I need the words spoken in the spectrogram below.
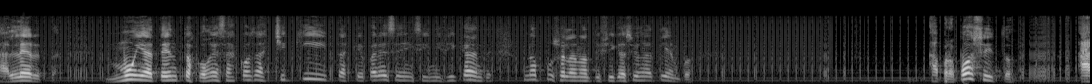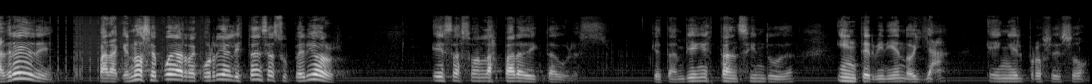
alerta, muy atentos con esas cosas chiquitas que parecen insignificantes. No puso la notificación a tiempo. A propósito, adrede, para que no se pueda recurrir a la instancia superior. Esas son las paradictaduras, que también están sin duda interviniendo ya en el proceso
